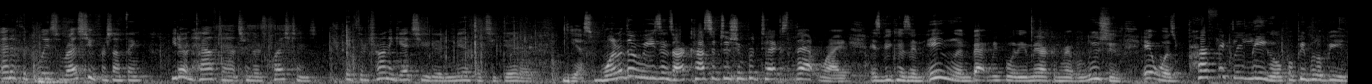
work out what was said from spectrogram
And if the police arrest you for something, you don't have to answer their questions if they're trying to get you to admit that you did it. Yes, one of the reasons our Constitution protects that right is because in England, back before the American Revolution, it was perfectly legal for people to be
